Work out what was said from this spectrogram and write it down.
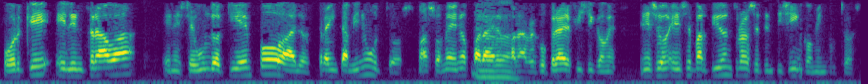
porque él entraba en el segundo tiempo a los 30 minutos, más o menos, para, para recuperar el físico. En, eso, en ese partido entró a los 75 minutos.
